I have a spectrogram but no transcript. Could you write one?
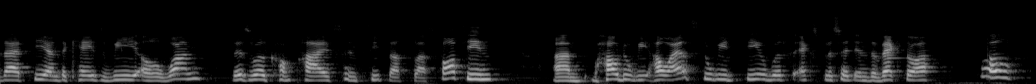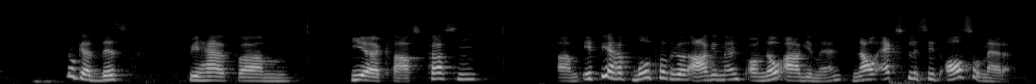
that here in the case V01, this will compile since C++14. Um, how do we? How else do we deal with explicit in the vector? Well, look at this. We have um, here a class person. Um, if you have multiple arguments or no arguments, now explicit also matters.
